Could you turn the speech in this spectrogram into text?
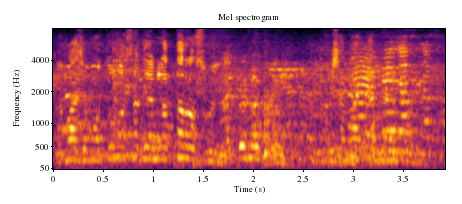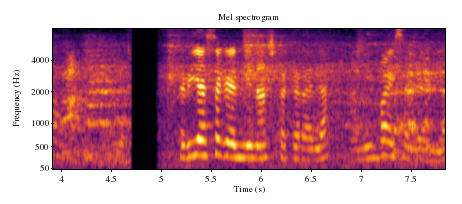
आणि माझ्यामुळे तुम्हाला सगळ्यांना त्रास होईल. त्यापेक्षा नाही खाल्लं तर या सगळ्यांनी नाश्ता करायला आणि बाय सगळ्यांना.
